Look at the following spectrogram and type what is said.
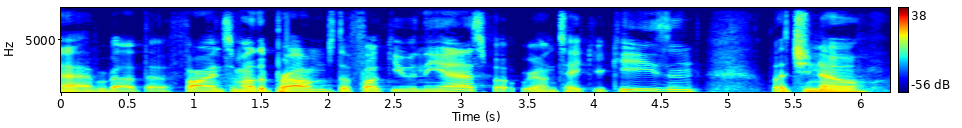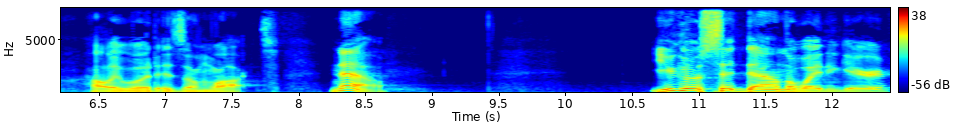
uh, we're about to find some other problems to fuck you in the ass, but we're going to take your keys and let you know Hollywood is unlocked. Now, you go sit down the waiting area,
